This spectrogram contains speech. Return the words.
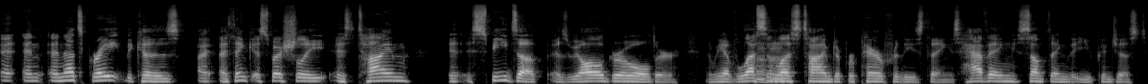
and and, and that's great because I, I think especially as time it speeds up as we all grow older and we have less and Mhm. less time to prepare for these things having something that you can just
